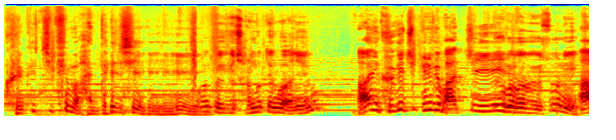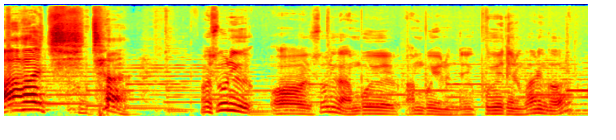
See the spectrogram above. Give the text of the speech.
그렇게 찝히면 안 되지. 그러니까 이게 잘못된 거 아니에요? 아니 그게 찝히는 게 맞지. 이거 봐봐, 이거 소니. 아 진짜. 아, 소니, 아, 소니가 안 보여, 안 보이는데 보여야 되는 거 아닌가?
